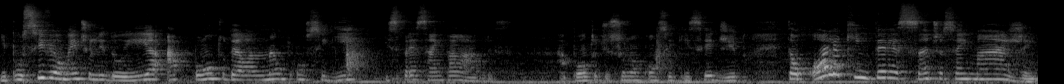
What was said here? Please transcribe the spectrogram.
E possivelmente lhe doía a ponto dela não conseguir expressar em palavras, a ponto disso não conseguir ser dito. Então, olha que interessante essa imagem,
